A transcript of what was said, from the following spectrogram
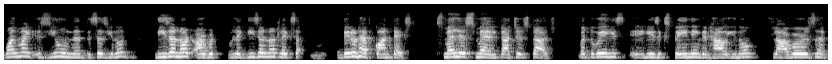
One might assume that this is you know these are not arbit like these are not like they don't have context. Smell is smell, touch is touch. But the way he's he's explaining that how you know flowers have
